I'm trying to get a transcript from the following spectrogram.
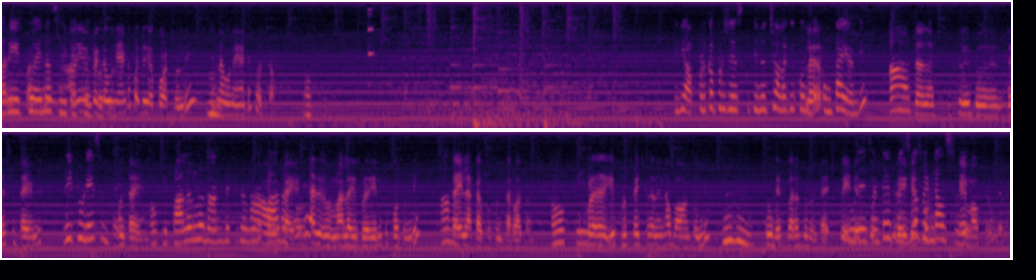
మరీ ఎక్కువైనా స్వీట్ ఎక్కువ పెద్దగా ఉన్నాయంటే కొద్దిగా ఎక్కువ పడుతుంది. చిన్నగా ఉన్నాయంటే కొంచెం ఓకే. ఇది అప్పటికప్పుడు చేసుకు తినొచ్చు. అలాగే కొంచెం ఉంటాయండి? త్రీ టూ డేస్ ఉంటాయండి. త్రీ టూ డేస్ ఉంటాయి ఉంటాయండి. ఓకే పాలల్లో నానబెట్టినా ఉంటాయండి. అది మళ్ళీ ఇప్పుడు ఎనికిపోతుంది. డ్రైలాక్ అయిపోతుంది తర్వాత. ఓకే. ఇప్పుడు ఇప్పుడు ఫ్రెష్గా తిన్నా బాగుంటుంది. టూ డేస్ వరకు కూడా ఉంటాయి. త్రీ డేస్ అంటే త్రీ డేస్ ఏం. అవసరం లేదు.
